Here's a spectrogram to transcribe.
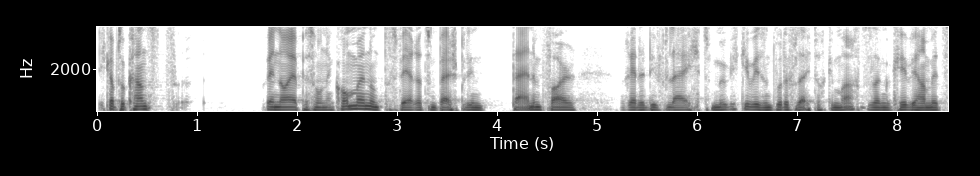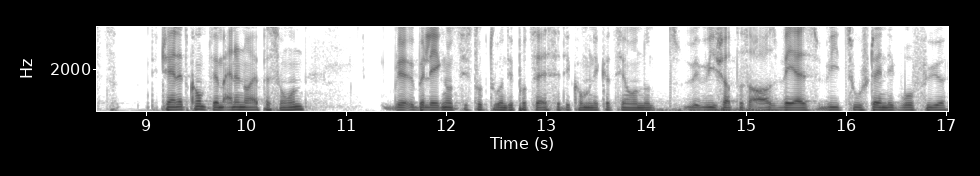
Ich glaube, du kannst, wenn neue Personen kommen, und das wäre zum Beispiel in deinem Fall relativ leicht möglich gewesen und wurde vielleicht auch gemacht, zu sagen, okay, wir haben jetzt, die Janet kommt, wir haben eine neue Person, wir überlegen uns die Strukturen, die Prozesse, die Kommunikation und wie, wie schaut das aus, wer ist wie zuständig, wofür,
